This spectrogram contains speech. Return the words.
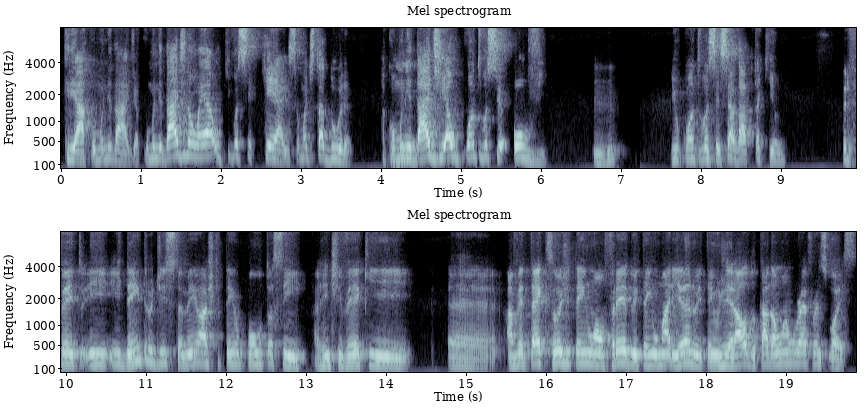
criar comunidade. A comunidade não é o que você quer, isso é uma ditadura. A comunidade é o quanto você ouve uhum. e o quanto você se adapta àquilo. Perfeito. E, e, dentro disso também eu acho que tem o ponto assim: a gente vê que é, a Vetex hoje tem um Alfredo e tem um Mariano e tem um Geraldo, cada um é um reference voice.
